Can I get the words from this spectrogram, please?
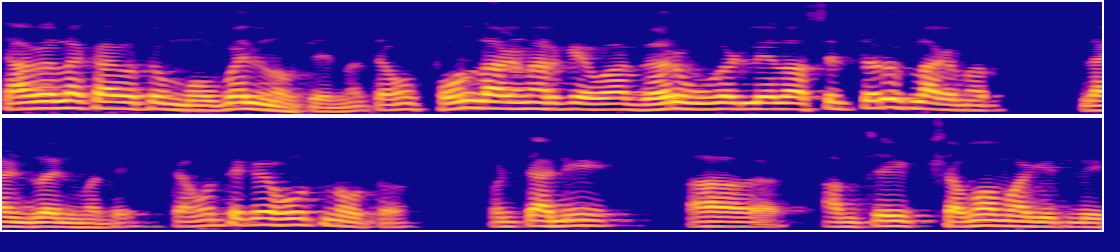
त्यावेळेला काय होतं मोबाईल नव्हते ना त्यामुळे फोन लागणार केव्हा? घर उघडलेलं असेल तरच लागणार लँडलाईनमध्ये. त्यामुळे ते काही होत नव्हतं. पण त्यांनी आमची क्षमा मागितली.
